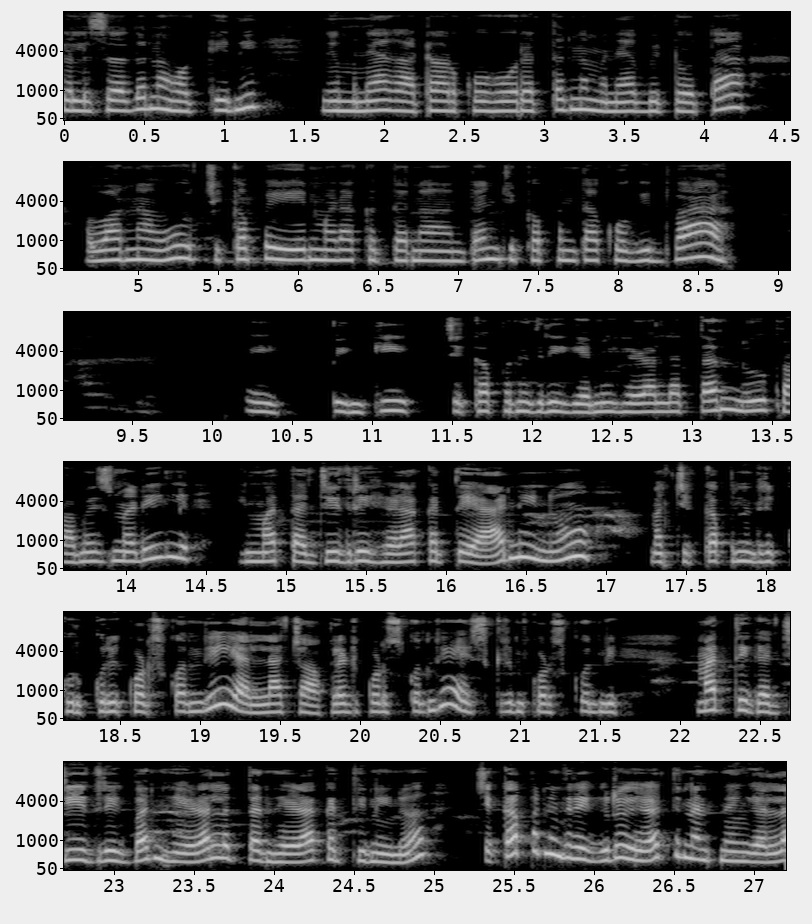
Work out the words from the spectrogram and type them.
ಕೆಲಸ ಅದ ನಾ ಹೊಕ್ಕೀನಿ. ನಿಮ್ಮ ಮನ್ಯಾಗ ಆಟ ಆಡ್ಕೊ ಹೋರತ್ತ ನಮ್ಮ ಮನ್ಯಾಗ ಬಿಟ್ಟು ಹೋತ ಅವಾಗ ನಾವು ಚಿಕ್ಕಪ್ಪ ಏನ್ ಮಾಡಾಕತ್ತಾನ ಅಂತಂದ್ ಚಿಕ್ಕಪ್ಪನ ತಾಕ ಹೋಗಿದ್ವಾ? ಏ, ಪಿಂಕಿ ಚಿಕ್ಕಪ್ಪನ ಎದುರಿಗೆ ಏನು ಹೇಳಲ್ಲ ತಂದು ಪ್ರಾಮಿಸ್ ಮಾಡಿ ಮತ್ತೆ ಅಜ್ಜಿದ್ರಿ ಹೇಳಾಕತ್ತೀಯ ನೀನು? ಮತ್ತೆ ಚಿಕ್ಕಪ್ಪನಿಗೆ ಕುರ್ಕುರಿ ಕೊಡ್ಸ್ಕೊಂಡಿ ಎಲ್ಲ ಚಾಕ್ಲೇಟ್ ಕೊಡ್ಸ್ಕೊಂಡಿ ಐಸ್ ಕ್ರೀಮ್ ಕೊಡ್ಸ್ಕೊಂಡಿ ಮತ್ತೀಗ ಅಜ್ಜಿ ಇದ್ರಿಗೆ ಬಂದು ಹೇಳಲ್ಲತ್ತಂದು ಹೇಳಕತ್ತೀನಿ ನೀನು. ಚಿಕ್ಕಪ್ಪನ ಎದುರಿಗೆ ಇರು ಹೇಳ್ತೀನಂತ ನಿಂಗೆಲ್ಲ.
